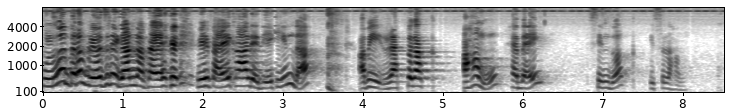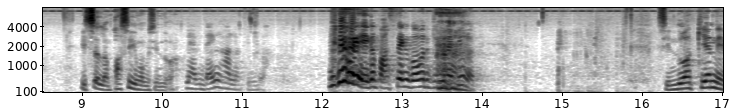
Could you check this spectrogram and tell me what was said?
පුළුවන් තරම් ප්‍රයෝජන ගන්නවා මේ පැය කාලෙදී. ඒකින්ද අපි රැප් එකක් අහමු. හැබැයි සින්දුවක් ඉස්සලා අහමු. ඉස්සල්ලම් පසීම සිින්දුව නෑ දැන් අහන්න සින්දුවක්. ඒක පස්සේ කොහොමද කිව්වේ නැති වුණොත්? සිින්දුවක් කියන්නේ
